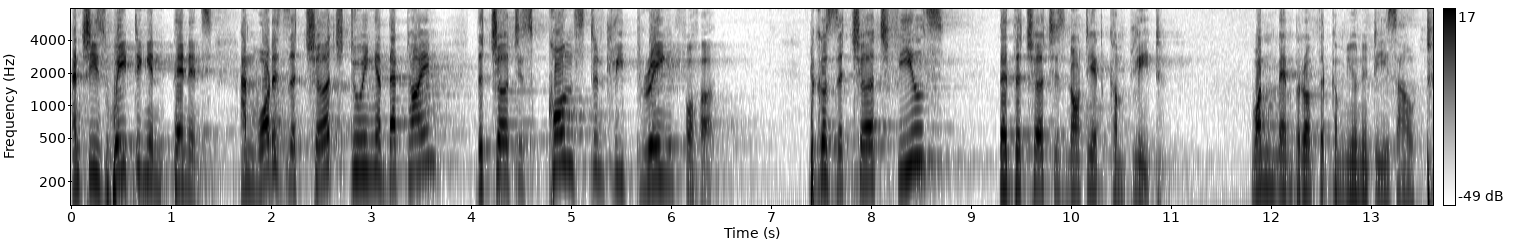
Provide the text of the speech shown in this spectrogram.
And she's waiting in penance. And what is the church doing at that time? The church is constantly praying for her. Because the church feels that the church is not yet complete. One member of the community is out.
